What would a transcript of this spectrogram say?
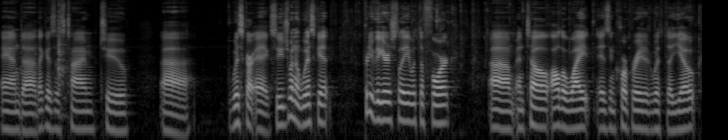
and uh, that gives us time to uh, whisk our eggs. So you just wanna whisk it pretty vigorously with the fork um, until all the white is incorporated with the yolk,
